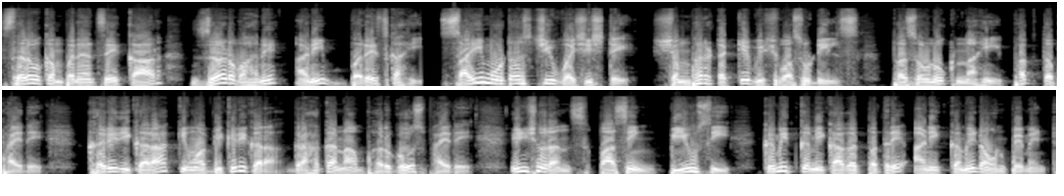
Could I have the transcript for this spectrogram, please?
सर्व कंपन्यांचे कार जड वाहने आणि बरेच काही. साई मोटर्सची वैशिष्ट्ये शंभर टक्के विश्वासू डील्स. फसवणूक नाही फक्त फायदे. खरेदी करा किंवा विक्री करा ग्राहकांना भरघोस फायदे. इन्शुरन्स पासिंग पीयूसी कमीत कमी कागदपत्रे आणि कमी डाऊन पेमेंट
